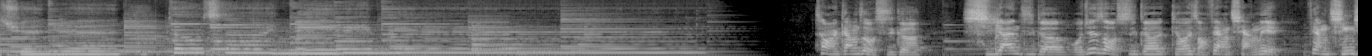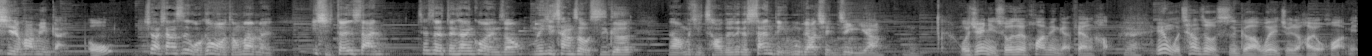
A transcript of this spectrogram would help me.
泉源都在你里面。唱完刚刚这首诗歌《西安之歌》，我觉得这首诗歌给我一种非常强烈、非常清晰的画面感，哦，就好像是我跟我的同伴们一起登山，在这个登山过程中，我们一起唱这首诗歌，然后我们一起朝着这个山顶目标前进一样。我觉得你说这个画面感非常好，对，因为我唱这首诗歌啊，我也觉得好有画面。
